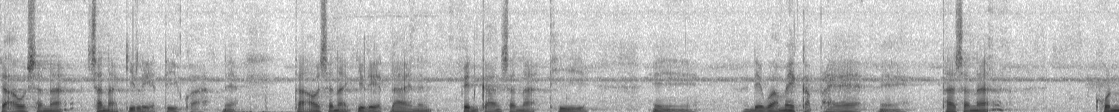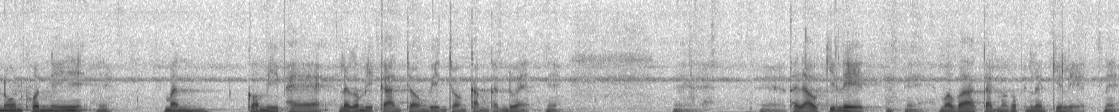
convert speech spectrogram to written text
จะเอาชนะชนะกิเลสดีกว่าเนี่ยถ้าเอาชนะกิเลสได้นั้นเป็นการชนะที่เรียกว่าไม่กลับแพ้ถ้าชนะคนโน้นคนนี้มันก็มีแพ้แล้วก็มีการจองเวรจองกรรมกันด้วยถ้าจะเอากิเลสมาว่ากันมันก็เป็นเรื่องกิเลสเนี่ย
